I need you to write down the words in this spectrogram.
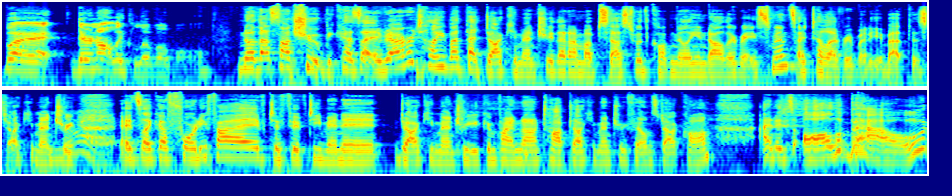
But they're not like livable. No, that's not true because I, did I ever tell you about that documentary that I'm obsessed with called Million Dollar Basements? I tell everybody about this documentary. No. It's like a 45 to 50 minute documentary. You can find it on topdocumentaryfilms.com. And it's all about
